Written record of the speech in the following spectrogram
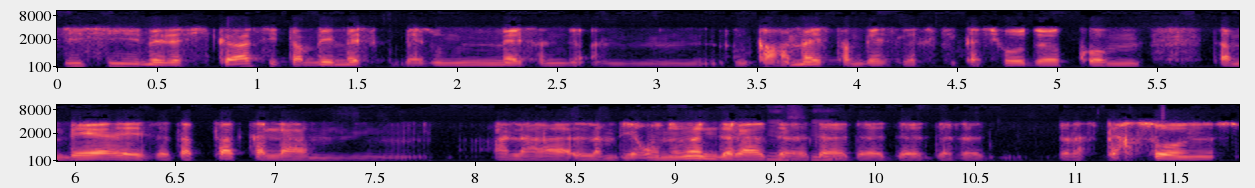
Sí, més eficaç i també més, més, més en, en, encara més també és l'explicació de com també és adaptat a la, a l'environnement de, la, de, de, de, de, de, de, de les persones.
